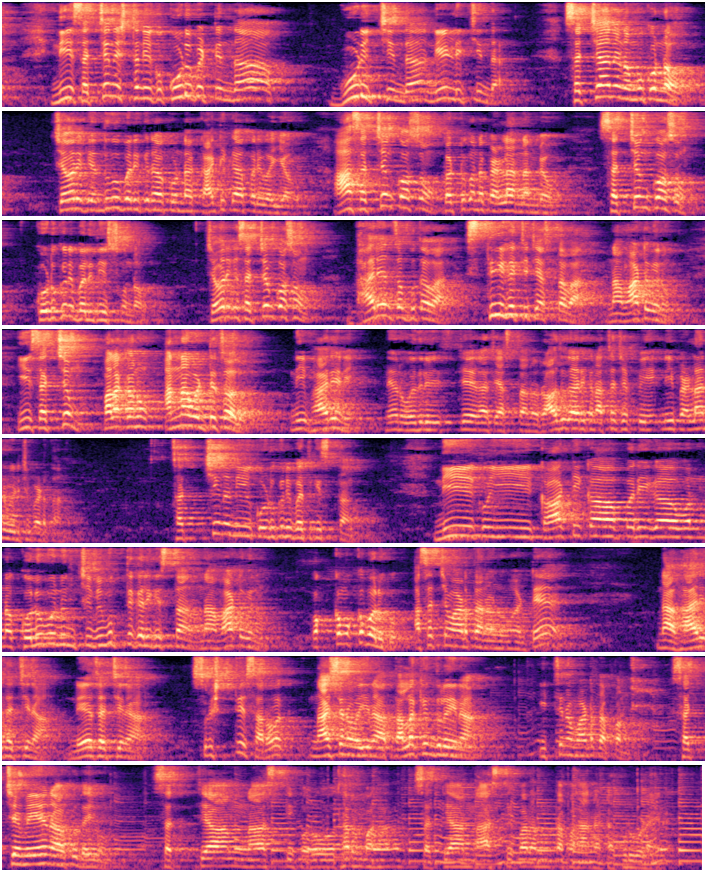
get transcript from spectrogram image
నీ సత్యనిష్ట నీకు కూడు పెట్టిందా? గూడిచ్చిందా? నీళ్ళిచ్చిందా? సత్యాన్ని నమ్ముకున్నావు. చివరికి ఎందుకు పనికి రాకుండా కాటికాపరి అయ్యావు? ఆ సత్యం కోసం కట్టుకున్న పెళ్ళాన్ని నమ్మావు. సత్యం కోసం కొడుకుని బలి తీసుకున్నావు. చివరికి సత్యం కోసం భార్యను చంపుతావా? స్త్రీ హత్య చేస్తావా? నా మాట విను. ఈ సత్యం పలకను అన్నావంటే చాలు. నీ భార్యని నేను వదిలిచేలా చేస్తాను. రాజుగారికి నచ్చ చెప్పి నీ పెళ్ళాన్ని విడిచిపెడతాను. చచ్చిన నీ కొడుకుని బతికిస్తాను. నీకు ఈ కాటికాపరిగా ఉన్న కొలువు నుంచి విముక్తి కలిగిస్తాను. నా మాట విను. ఒక్క ఒక్క పలుకు. అసత్యం ఆడతాను అంటే నా భార్య చచ్చిన నే చచ్చిన సృష్టి సర్వనాశనమైనా తల్లకిందులైన ఇచ్చిన మాట తప్పను. సత్యమే నాకు దైవం. సత్యాన్నాస్తి పరోధర్మ సత్యాన్నాస్తి పరంతప అన్నట్టు అప్పుడు కూడా ఆయన.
